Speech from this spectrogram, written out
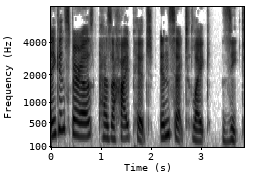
Lincoln sparrows has a high pitch insect like zeet.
